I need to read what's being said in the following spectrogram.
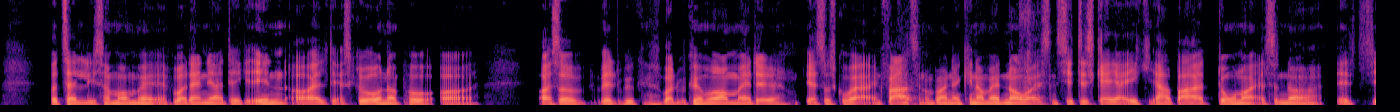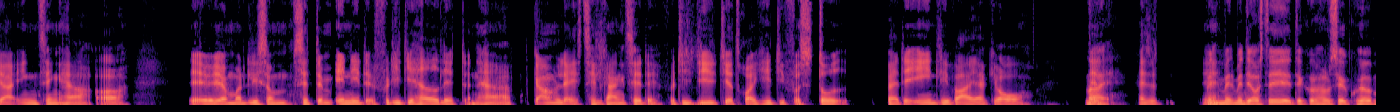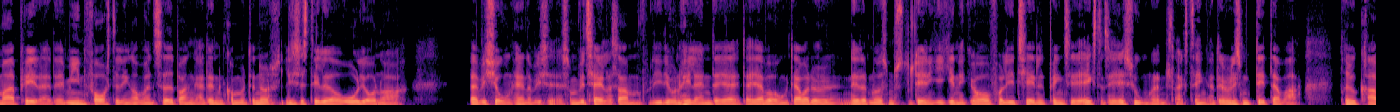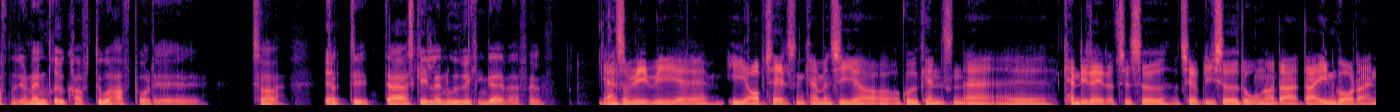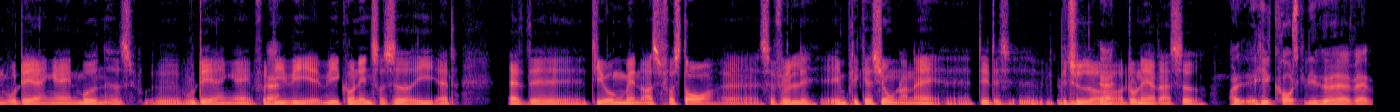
fortalte ligesom om, øh, hvordan jeg er dækket ind, og alt det, jeg skriver under på, og, og så var det bekymret om, at øh, jeg så skulle være en far til nogle børn, jeg kender om 18 år, og jeg sådan siger, det skal jeg ikke. Jeg er bare donor, altså når at jeg er ingenting her, og øh, jeg måtte ligesom sætte dem ind i det, fordi de havde lidt den her gammeldags tilgang til det, fordi de, jeg tror ikke helt, de forstod, hvad det egentlig var, jeg gjorde. Nej. At, altså, Ja. Men, men, men det er også det, det har du sikkert kunne høre meget, Peter, at min forestilling om, hvad en sædebank er, den, kommer, den er lige så stille og rolig under revision her, når vi, som vi taler sammen, fordi det var en helt andet, da jeg, da jeg var ung. Der var det jo netop noget, som studerende gik ind og gjorde for lige at tjene lidt penge til ekstra til SU og den slags ting, og det var ligesom det, der var drivkraften, og det er jo en anden drivkraft, du har haft på det. Så, ja. så det, der er sket en udvikling der i hvert fald. Ja, altså vi, vi øh, i optagelsen, kan man sige, og, og godkendelsen af øh, kandidater til, sæde, til at blive sædedonor, der, der indgår der en vurdering af, en modenhedsvurdering øh, af, fordi ja. vi, vi er kun interesseret i, at at øh, de unge mænd også forstår øh, selvfølgelig implikationerne af øh, det, det øh, betyder ja. at donere deres sæd. Og helt kort skal lige høre her, hvad,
